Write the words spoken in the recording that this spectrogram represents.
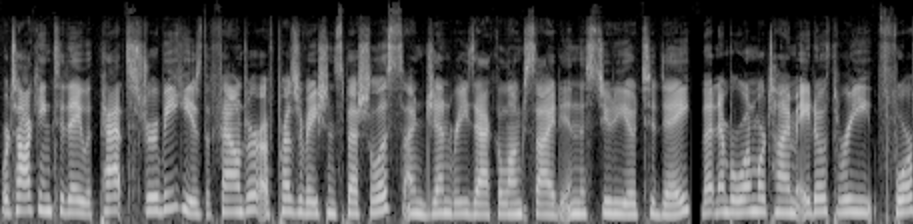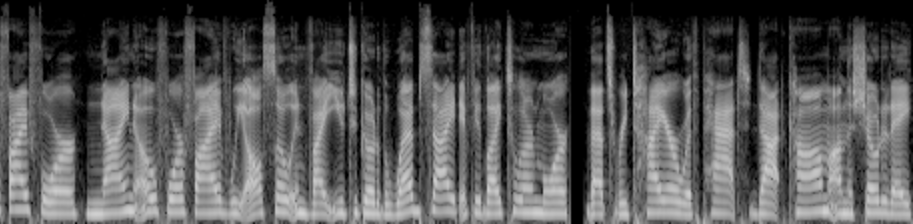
We're talking today with Pat Strubbe. He is the founder of Preservation Specialists. I'm Jen Rizak alongside in the studio today. That number one more time 803 454 9045. We also invite you to go to the website if you'd like to learn more. That's retirewithpat.com. On the show today,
